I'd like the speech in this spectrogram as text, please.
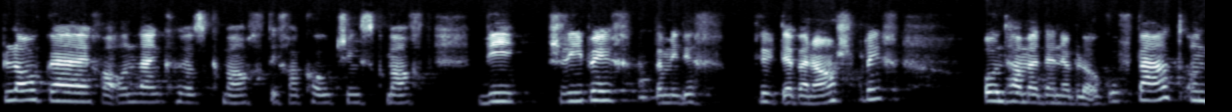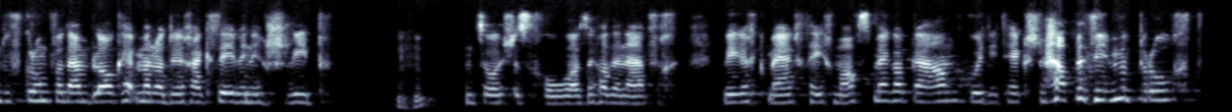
Bloggen, ich habe Online-Kurs gemacht, ich habe Coachings gemacht. Wie schreibe ich, damit ich die Leute eben anspreche? Und habe mir dann einen Blog aufgebaut. Und aufgrund von diesem Blog hat man natürlich auch gesehen, wie ich schreibe. Mhm. Und so ist es gekommen. Also ich habe dann einfach wirklich gemerkt, hey, ich mache es mega gern. Gute Texte werden immer gebraucht.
